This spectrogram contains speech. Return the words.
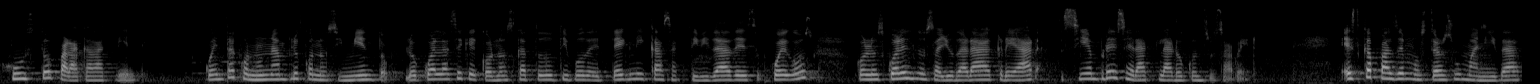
justo para cada cliente. Cuenta con un amplio conocimiento, lo cual hace que conozca todo tipo de técnicas, actividades, juegos con los cuales nos ayudará a crear, siempre será claro con su saber. Es capaz de mostrar su humanidad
